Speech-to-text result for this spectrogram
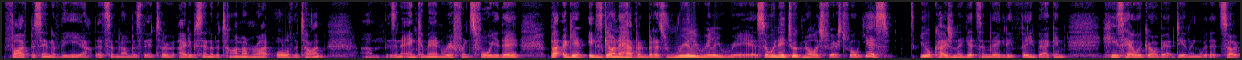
five percent of the year. That's some numbers there too. Eighty percent of the time, I'm right all of the time. Um, there's an Anchorman reference for you there. But again, it is going to happen, but it's really, really rare. So we need to acknowledge first of all, yes, you occasionally get some negative feedback, and here's how we go about dealing with it. So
